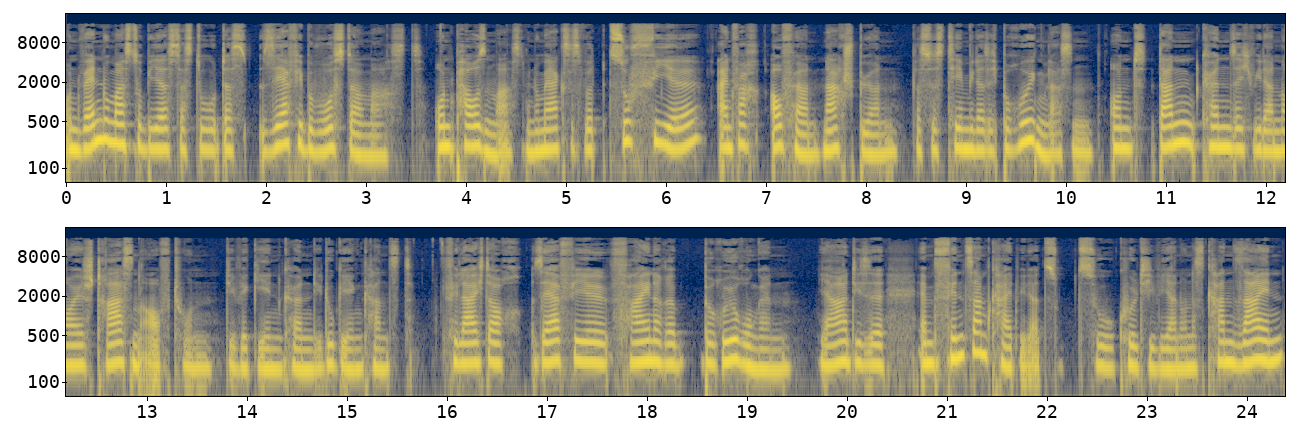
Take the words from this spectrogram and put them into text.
Und wenn du masturbierst, dass du das sehr viel bewusster machst und Pausen machst. Wenn du merkst, es wird zu viel, einfach aufhören, nachspüren, das System wieder sich beruhigen lassen. Und dann können sich wieder neue Straßen auftun, die wir gehen können, die du gehen kannst. Vielleicht auch sehr viel feinere Berührungen, ja, diese Empfindsamkeit wieder zu, zu kultivieren. Und es kann sein,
